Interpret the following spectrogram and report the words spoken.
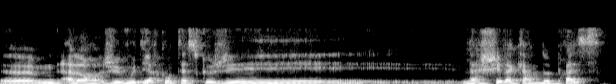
Euh, alors, je vais vous dire quand est-ce que j'ai lâché la carte de presse.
